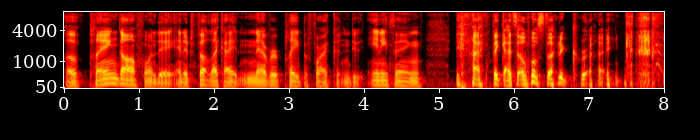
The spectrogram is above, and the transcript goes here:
of playing golf one day, and it felt like I had never played before. I couldn't do anything. I think I almost started crying.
